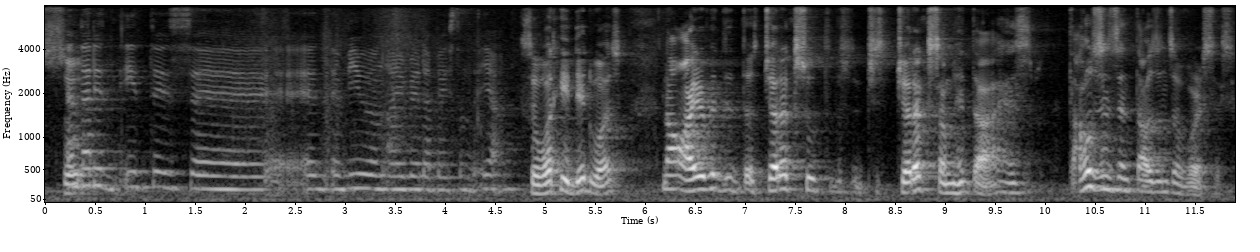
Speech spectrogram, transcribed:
So, and that it, it is uh, a, a view on Ayurveda based on the, yeah. so what he did was, now Ayurveda, the Charak, Sutra, Charak Samhita has thousands and thousands of verses.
